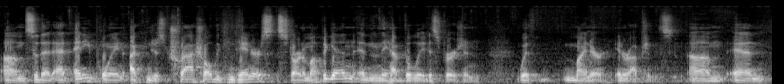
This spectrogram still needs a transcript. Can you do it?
Um, so that at any point I can just trash all the containers, start them up again, and then they have the latest version with minor interruptions. Um, and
